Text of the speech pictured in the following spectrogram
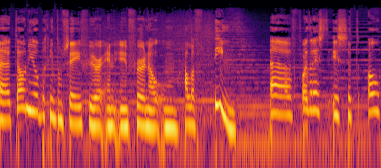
Uh, Tonio begint om 7 uur en Inferno om half 10. voor de rest is het ook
